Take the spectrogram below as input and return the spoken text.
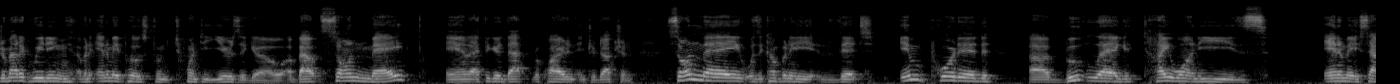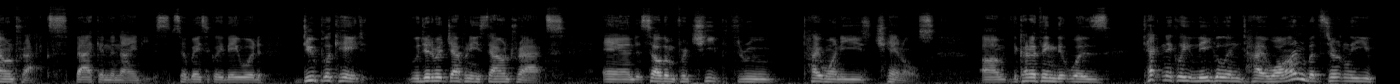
dramatic reading of an anime post from 20 years ago about Son May, and I figured that required an introduction. Son May was a company that imported uh, bootleg Taiwanese anime soundtracks back in the 90s. So basically, they would duplicate legitimate Japanese soundtracks and sell them for cheap through Taiwanese channels. Um, the kind of thing that was technically legal in Taiwan, but certainly,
